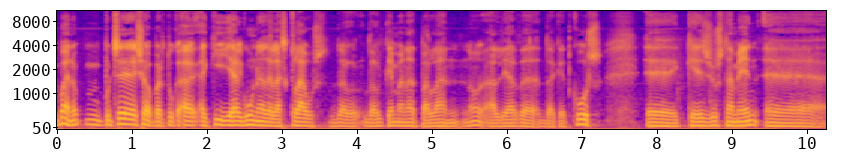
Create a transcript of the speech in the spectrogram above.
bueno, potser això, per tocar, aquí hi ha alguna de les claus del, del que hem anat parlant no? al llarg d'aquest curs, eh, que és justament eh,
